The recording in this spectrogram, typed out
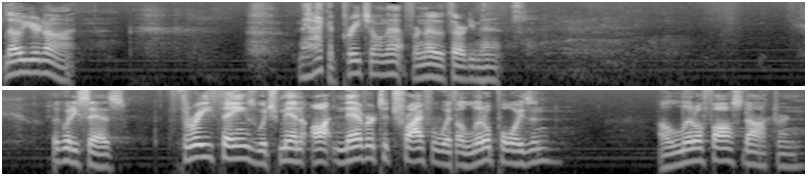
No, you're not. Man, I could preach on that for another 30 minutes. Look what he says. Three things which men ought never to trifle with a little poison, a little false doctrine,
